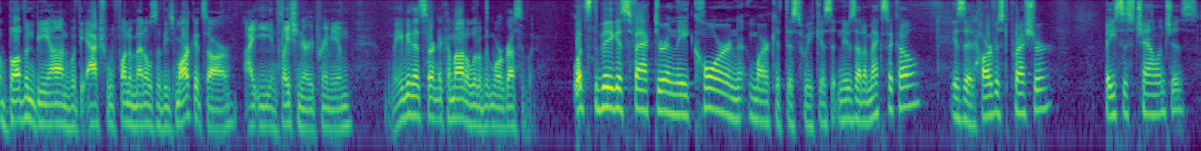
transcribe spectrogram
above and beyond what the actual fundamentals of these markets are, i.e., inflationary premium, maybe that's starting to come out a little bit more aggressively. What's the biggest factor in the corn market this week? Is it news out of Mexico? Is it harvest pressure? Basis challenges?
